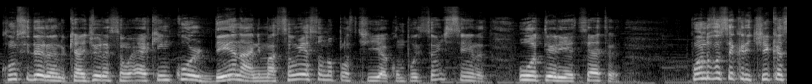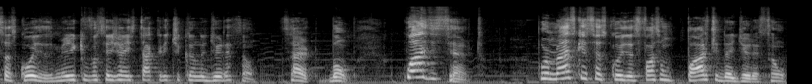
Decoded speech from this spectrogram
Considerando que a direção é quem coordena a animação e a sonoplastia, a composição de cenas, o roteiro e etc. Quando você critica essas coisas, meio que você já está criticando a direção, certo? Bom, quase certo. Por mais que essas coisas façam parte da direção,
